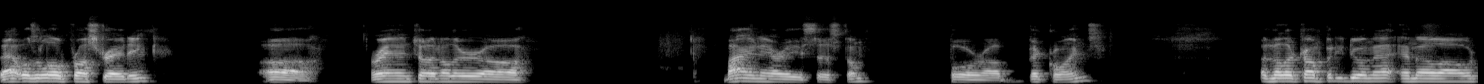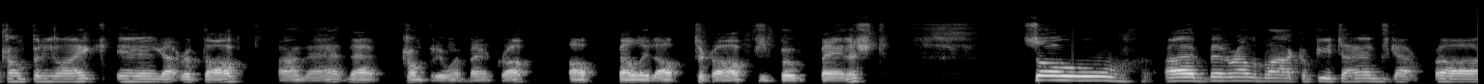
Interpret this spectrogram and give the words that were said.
That was a little frustrating. Uh, ran into another uh, binary system for uh, bitcoins. Another company doing that, MLM company like, and got ripped off on that. That company went bankrupt, up, bellied up, took off, just boom, vanished. So I've been around the block a few times, got uh,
